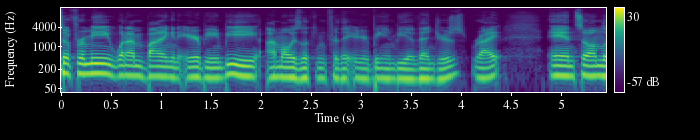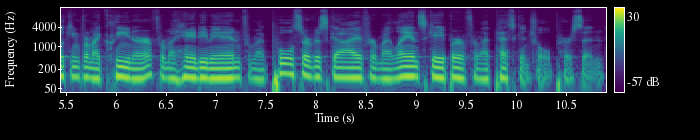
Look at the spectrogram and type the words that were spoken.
So for me, when I'm buying an Airbnb, I'm always looking for the Airbnb Avengers, right? And so I'm looking for my cleaner, for my handyman, for my pool service guy, for my landscaper, for my pest control person.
